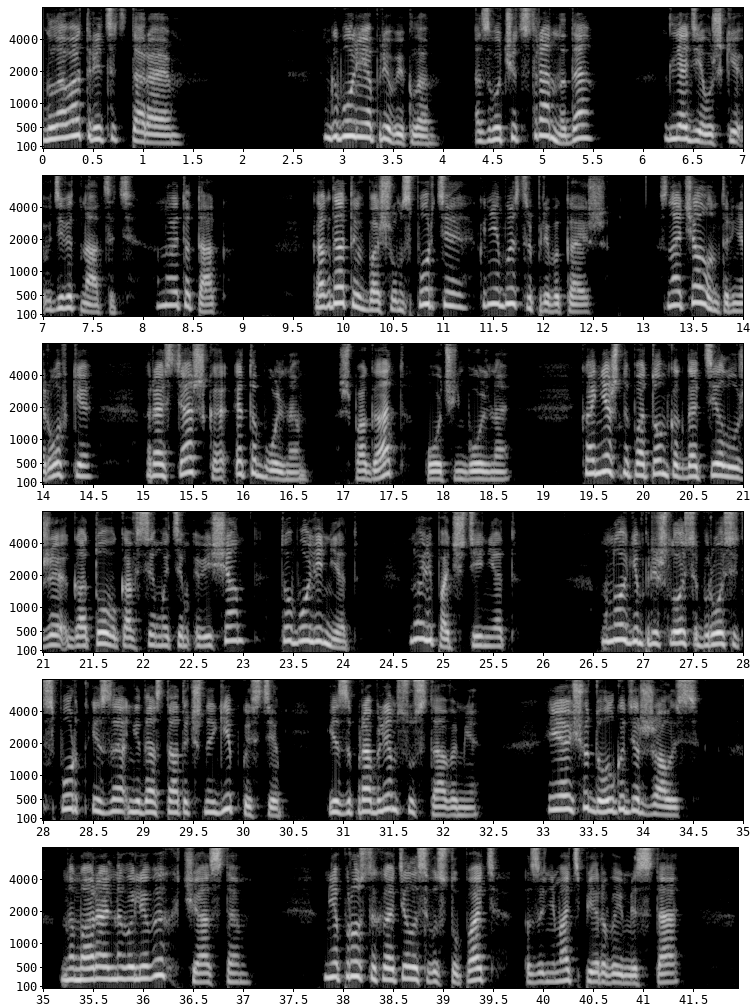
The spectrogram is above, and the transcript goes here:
Глава 32. К боли я привыкла. Звучит странно, да? Для девушки в 19. Но это так. Когда ты в большом спорте, к ней быстро привыкаешь. Сначала на тренировке. Растяжка — это больно. Шпагат — очень больно. Конечно, потом, когда тело уже готово ко всем этим вещам, то боли нет. Ну или почти нет. Многим пришлось бросить спорт из-за недостаточной гибкости, из-за проблем с суставами. Я еще долго держалась. На морально-волевых — часто. Мне просто хотелось выступать, занимать первые места.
